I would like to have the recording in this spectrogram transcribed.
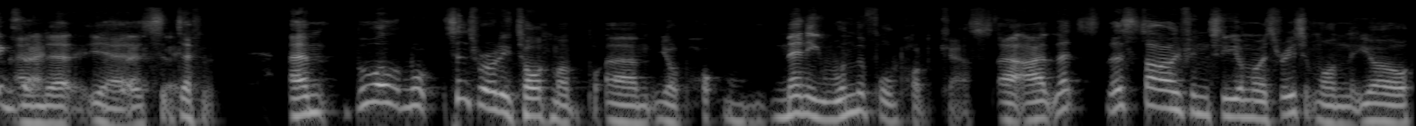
exactly. and uh, yeah, it's exactly. definitely. Um, but well, since we're already talking about um, your po- many wonderful podcasts, uh, uh, let's let's dive into your most recent one, your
